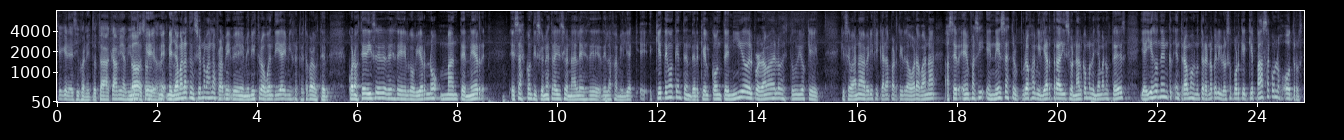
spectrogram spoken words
¿qué quiere decir Juanito? Está acá mi amigo. Eh, me, llama la atención nomás la frase, eh, ministro, buen día y mi respeto para usted. Cuando usted dice desde el gobierno mantener esas condiciones tradicionales de, de la familia, ¿qué tengo que entender? Que el contenido del programa de los estudios que que se van a verificar a partir de ahora van a hacer énfasis en esa estructura familiar tradicional, como le llaman ustedes, y ahí es donde entramos en un terreno peligroso, porque ¿qué pasa con los otros?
